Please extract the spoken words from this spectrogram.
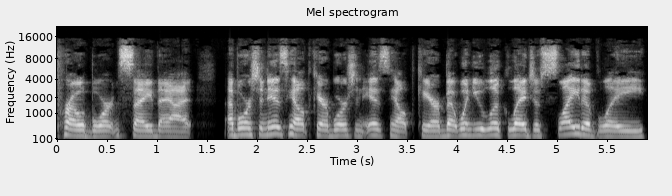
pro abort say that abortion is healthcare, abortion is healthcare. But when you look legislatively,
